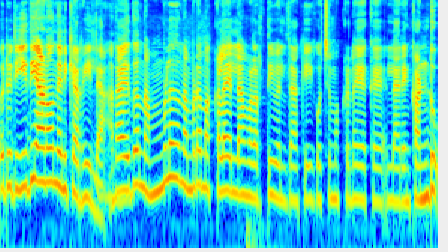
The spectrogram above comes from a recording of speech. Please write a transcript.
ഒരു രീതിയാണോ എന്ന് എനിക്കറിയില്ല. അതായത് നമ്മൾ നമ്മുടെ മക്കളെ എല്ലാം വളർത്തി വലുതാക്കി കൊച്ചുമക്കളെയൊക്കെ എല്ലാവരെയും കണ്ടു.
